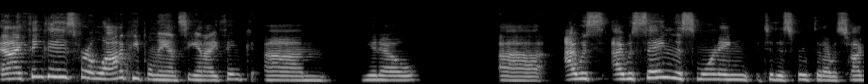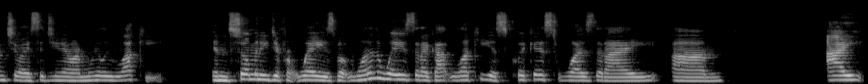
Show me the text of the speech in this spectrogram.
And i think it is for a lot of people nancy and i think um you know uh i was i was saying this morning to this group that i was talking to i said you know i'm really lucky in so many different ways but one of the ways that i got luckiest quickest was that i um i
